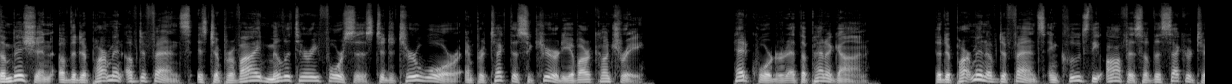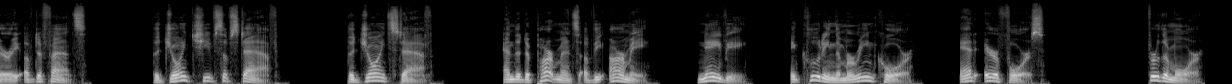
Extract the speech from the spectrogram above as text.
The mission of the Department of Defense is to provide military forces to deter war and protect the security of our country. Headquartered at the Pentagon, the Department of Defense includes the Office of the Secretary of Defense, the Joint Chiefs of Staff, the Joint Staff, and the departments of the Army, Navy, including the Marine Corps, and Air Force. Furthermore,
